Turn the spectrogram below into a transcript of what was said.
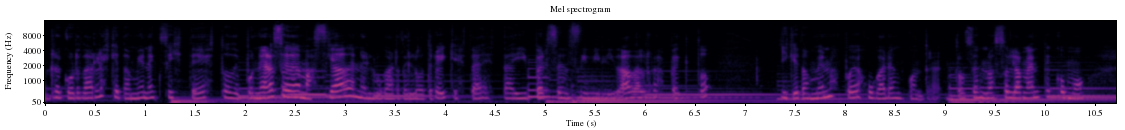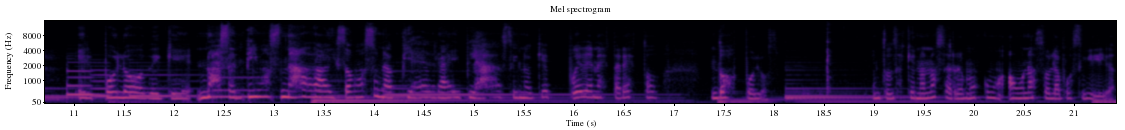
recordarles que también existe esto de ponerse demasiado en el lugar del otro y que está esta hipersensibilidad al respecto y que también nos puede jugar en contra. Entonces no es solamente como el polo de que no sentimos nada y somos una piedra y bla, sino que pueden estar estos dos polos. Entonces que no nos cerremos como a una sola posibilidad.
